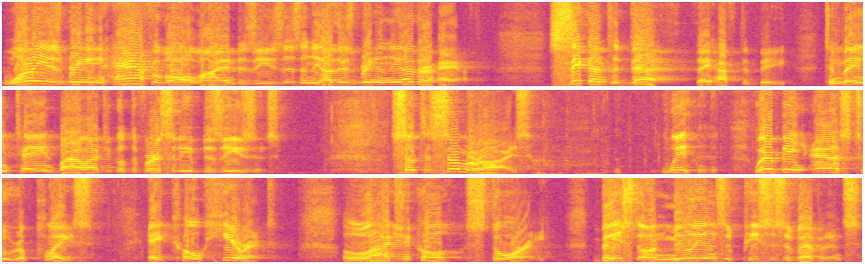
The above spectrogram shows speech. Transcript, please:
one of you is bringing half of all lion diseases and the other is bringing the other half. Sick unto death they have to be to maintain biological diversity of diseases. So to summarize, we, we're being asked to replace a coherent, logical story based on millions of pieces of evidence,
